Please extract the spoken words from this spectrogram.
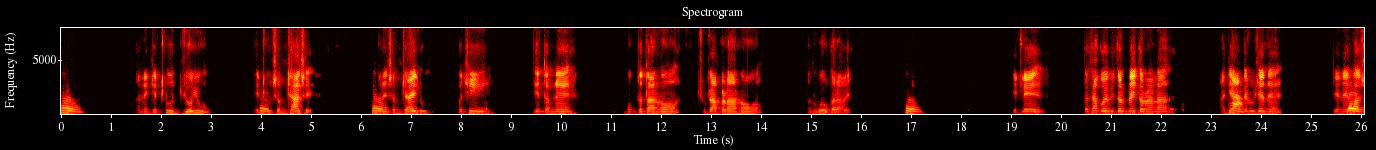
હમ. અને જેટલું જોયું એટલું સમજાશે અને સમજાયેલું પછી એ તમને મુક્તતાનો છૂટાપણાનો અનુભવ કરાવે. એટલે કથા કોઈ વિકલ્પ નહીં કરવાના. આજે આપેલું છે ને તેને બસ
